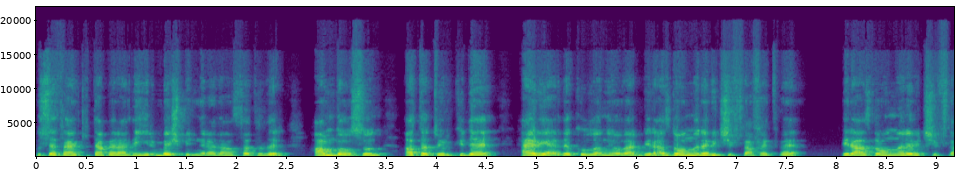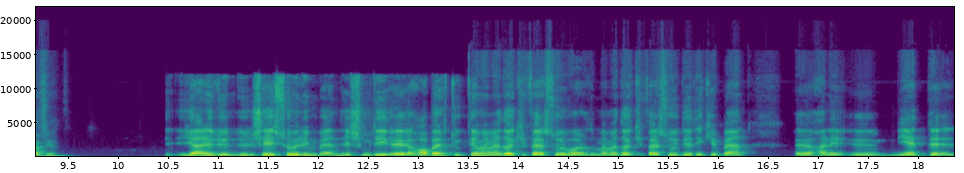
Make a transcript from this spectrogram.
Bu sefer kitap herhalde 25 bin liradan satılır. Hamdolsun Atatürk'ü de her yerde kullanıyorlar. Biraz da onlara bir çift laf et be. Biraz da onlara bir çift laf et. Yani dün şey söyleyeyim ben. e, Şimdi e, Habertürk'te Mehmet Akif Ersoy vardı. Mehmet Akif Ersoy dedi ki ben e, hani e, niye de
